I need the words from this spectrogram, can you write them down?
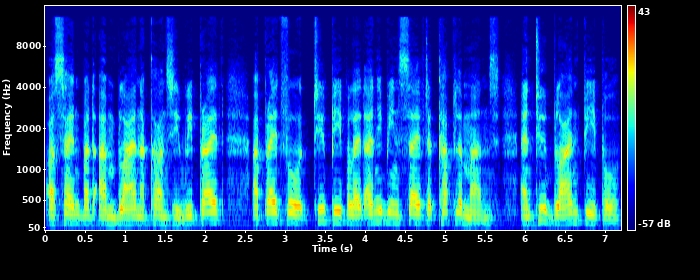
are saying, "But I'm blind, I can't see," we prayed. I prayed for two people that had only been saved a couple of months, and two blind people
